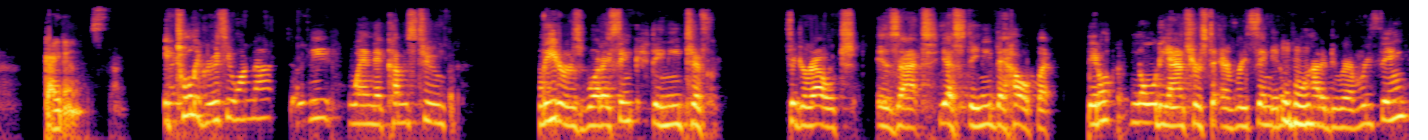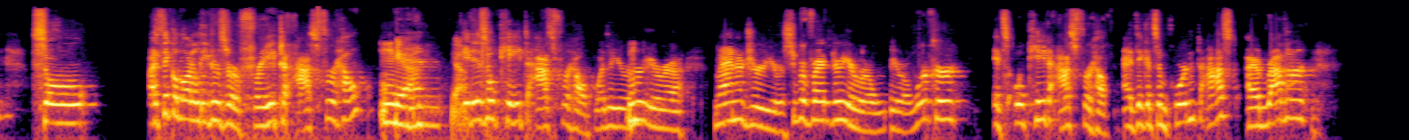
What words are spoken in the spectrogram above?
guidance. I totally agree with you on that. When it comes to leaders, what I think they need to figure out is that yes, they need the help, but they don't know the answers to everything. They don't mm-hmm. know how to do everything. So I think a lot of leaders are afraid to ask for help. Yeah. And yeah. it is okay to ask for help, whether you're, mm-hmm. you're a manager, you're a supervisor, you're a, you're a worker. It's okay to ask for help. I think it's important to ask. I'd rather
